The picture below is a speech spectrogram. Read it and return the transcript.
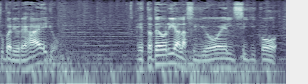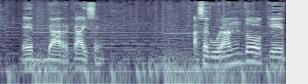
superiores a ellos. Esta teoría la siguió el psíquico Edgar Cayce, asegurando que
